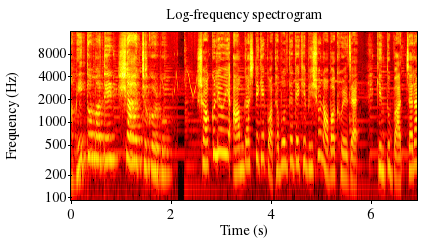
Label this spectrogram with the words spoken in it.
আমি তোমাদের সাহায্য করব সকলে ওই আম গাছটিকে কথা বলতে দেখে ভীষণ অবাক হয়ে যায়, কিন্তু বাচ্চারা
